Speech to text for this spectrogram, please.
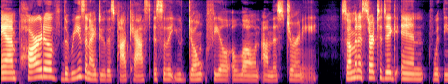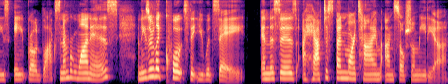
And part of the reason I do this podcast is so that you don't feel alone on this journey. So I'm going to start to dig in with these eight roadblocks. Number one is, and these are like quotes that you would say, and this is I have to spend more time on social media,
